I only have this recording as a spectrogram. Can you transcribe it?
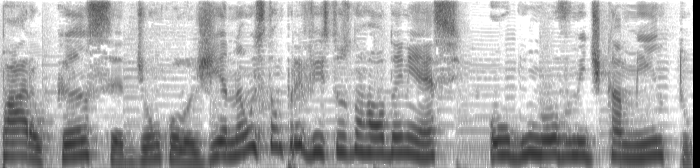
para o câncer de oncologia não estão previstos no rol do ANS, ou algum novo medicamento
